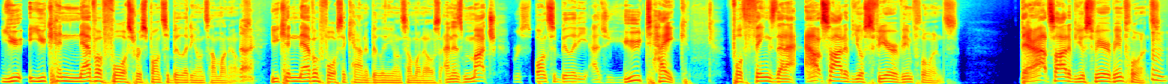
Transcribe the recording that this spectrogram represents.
you you can never force responsibility on someone else. No. You can never force accountability on someone else. And as much responsibility as you take for things that are outside of your sphere of influence, they're outside of your sphere of influence. Mm.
